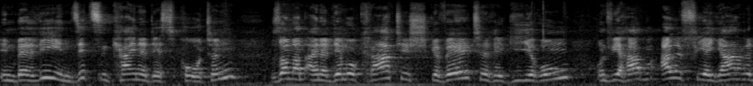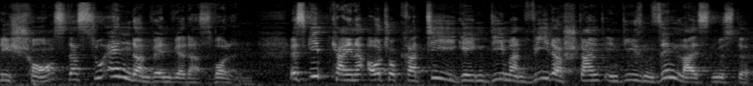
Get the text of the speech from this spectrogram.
In Berlin sitzen keine Despoten, sondern eine demokratisch gewählte Regierung und wir haben alle vier Jahre die Chance, das zu ändern, wenn wir das wollen. Es gibt keine Autokratie, gegen die man Widerstand in diesem Sinn leisten müsste,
